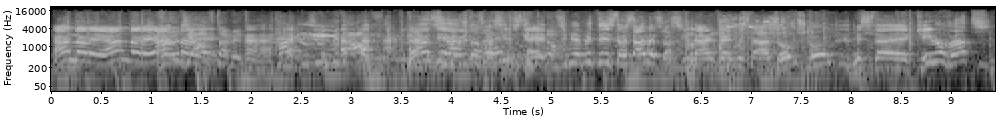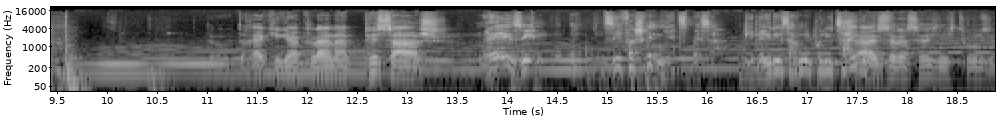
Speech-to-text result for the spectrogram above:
Andale, andale, Hören andale! Sie auf damit! Halten Sie ihn bitte auf! Hören Sie auf, doch was ist. Helfen Sie mir bitte, ist das alles, was Ihnen einfällt, Mr. Atomstrom? Mr. Kilowatt? Du dreckiger kleiner Pissarsch. Hey, Sie. Sie verschwinden jetzt besser. Die Ladies haben die Polizei gerufen. Scheiße, das hätte ich nicht tun sollen.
